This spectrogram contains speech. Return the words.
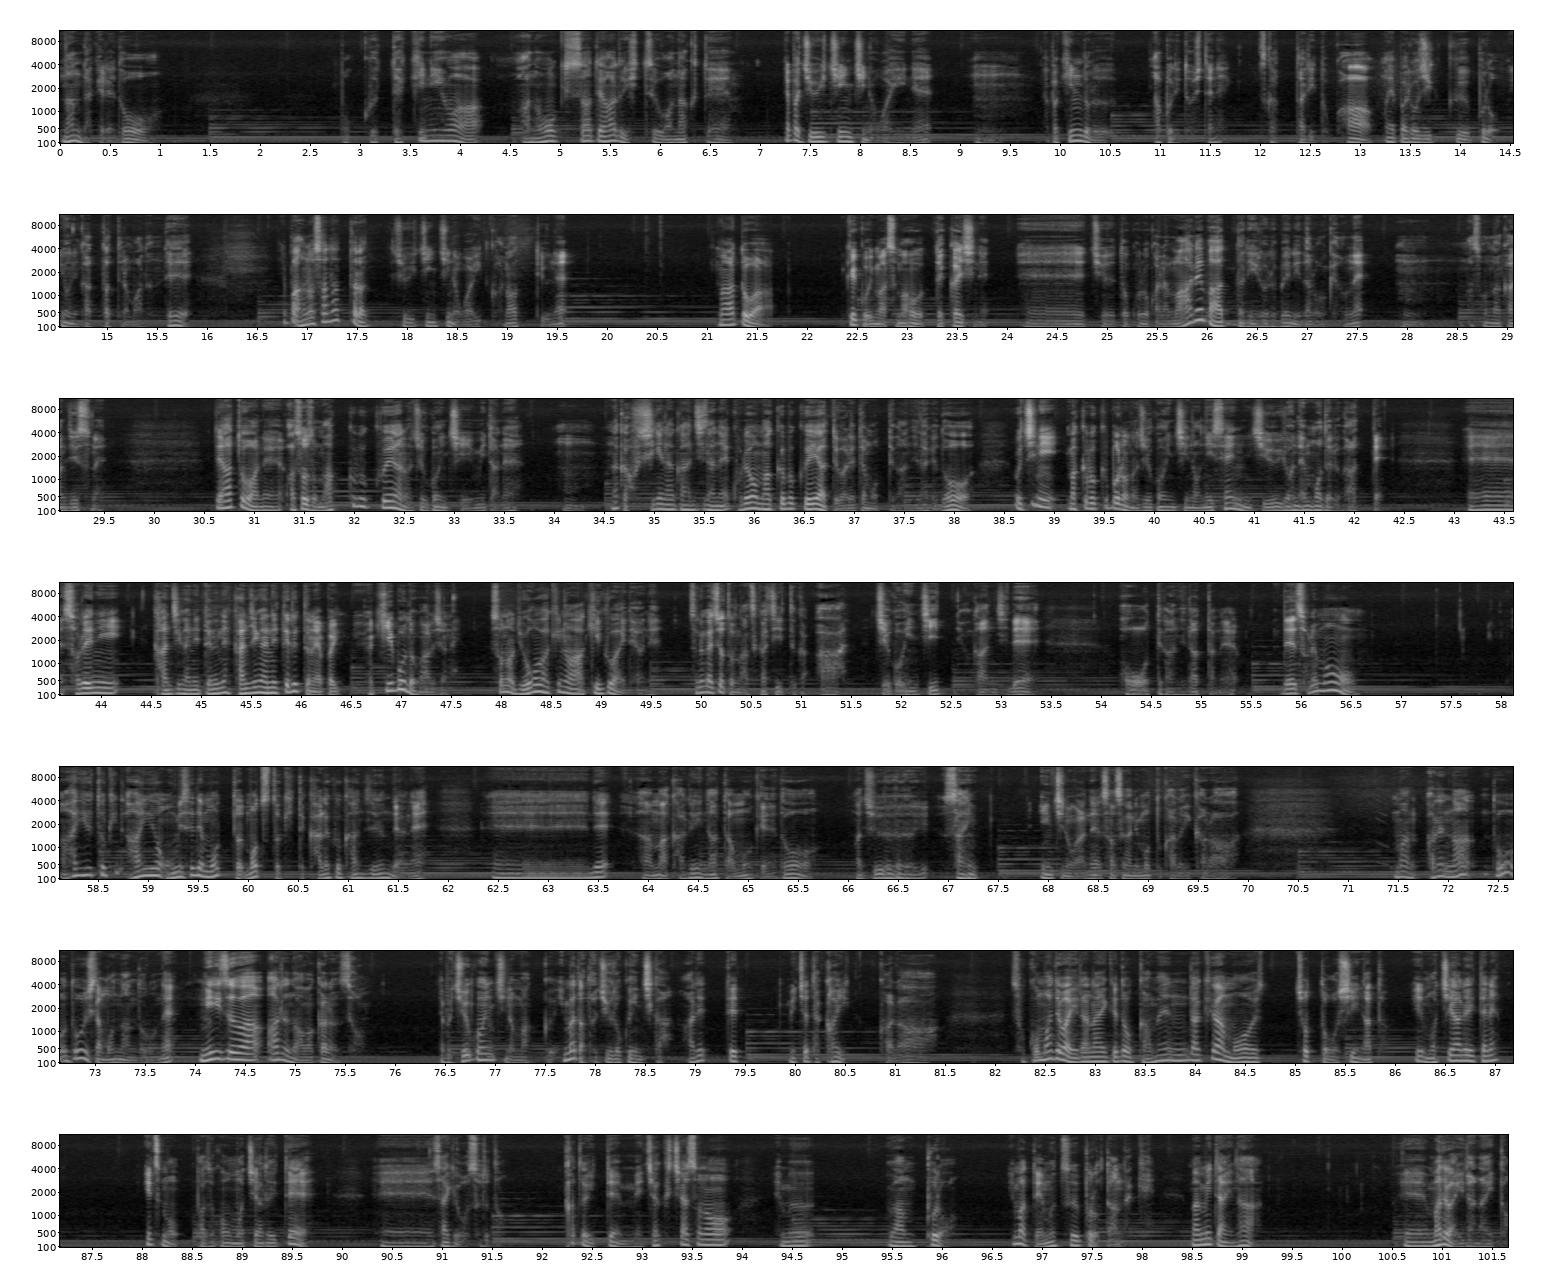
なんだけれど僕的にはあの大きさである必要はなくてやっぱ11インチの方がいいねうんやっぱ Kindle アプリとしてね使ったりとか、ま、やっぱり Logic Pro 用に買ったってのもあるんでやっぱあの差だったら11インチの方がいいかなっていうねまああとは結構今スマホでっかいしね。えー、ちゅうところから。まああればあったりいろいろ便利だろうけどね。うん。まあそんな感じですね。であとはねあそうそう MacBook Air の15インチ見たね。うん。なんか不思議な感じだね。これを MacBook Air って言われてもって感じだけどうちに MacBook Pro の15インチの2014年モデルがあって、えー、それに漢字が似てるね。漢字が似てるってのはやっぱりキーボードがあるじゃない。その両脇の空き具合だよね。それがちょっと懐かしいっていうか、ああ、15インチっていう感じで、ほーって感じだったね。で、それも、ああいう時、ああいうお店で持った持つ時って軽く感じるんだよね。えー、であ、まあ軽いなとは思うけれど、まあ、13インチのがね、さすがにもっと軽いから、まあ、あれなどう、どうしたもんなんだろうね。ニーズはあるのはわかるんですよ。やっぱ15インチの Mac、今だと16インチか。あれってめっちゃ高いから、そこまではいらないけど、画面だけはもうちょっと欲しいなと。持ち歩いてね、いつもパソコンを持ち歩いて、えー、作業をすると。かといって、めちゃくちゃその M1 Pro、今って M2 Pro ってあるんだっけ？まあ、みたいな、えー、まではいらないと。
